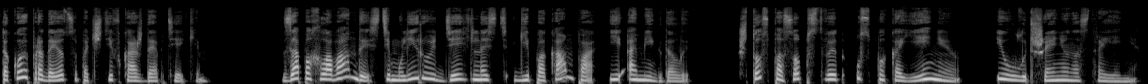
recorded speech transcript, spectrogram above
Такое продается почти в каждой аптеке. Запах лаванды стимулирует деятельность гиппокампа и амигдалы, что способствует успокоению и улучшению настроения.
